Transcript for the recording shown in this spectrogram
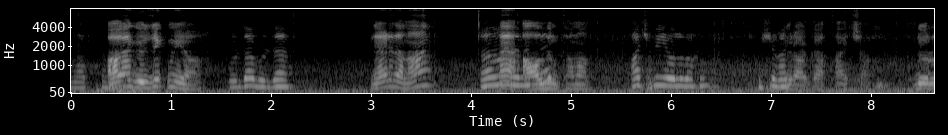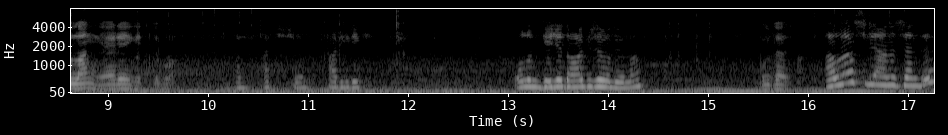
Allah'tan. Aga gözükmüyor. Burada burada. Nerede lan? Lan He aldım tamam. Aç bir yolu bakayım. Işık aç. Dur aga açak. Dur lan nereye gitti bu? Heh, aç ışığı. Hadi gidelim. Oğlum gece daha güzel oluyor lan. Bu da Al lan silahını sen de.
